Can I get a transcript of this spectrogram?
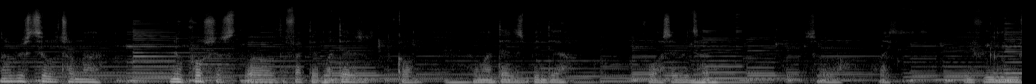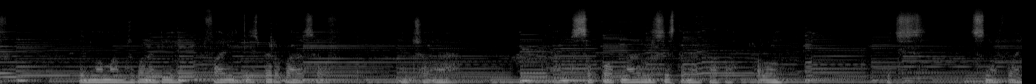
Now we're still trying to you know, process the, the fact that my dad is gone and my dad has been there for us every time. So, like, if we leave, then my mom's gonna be fighting this battle by herself and trying to um, support my little sister, my brother, alone, which it's.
